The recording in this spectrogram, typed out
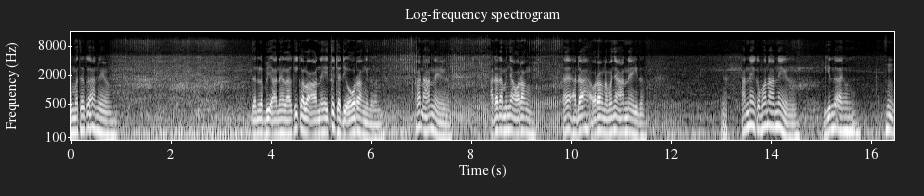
Materi aneh dan lebih aneh lagi kalau aneh itu jadi orang gitu kan kan aneh ada namanya orang eh ada orang namanya aneh gitu ya, aneh ke mana aneh gitu gila emang hmm.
